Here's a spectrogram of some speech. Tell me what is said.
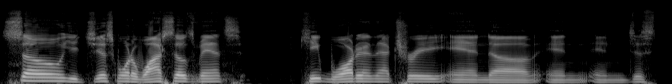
So you just want to watch those vents, keep watering that tree, and uh, and and just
